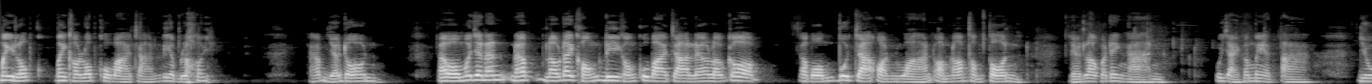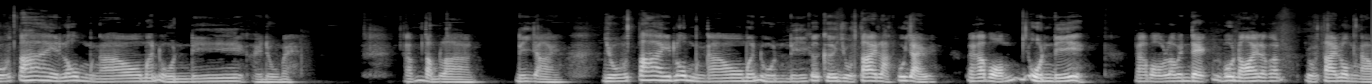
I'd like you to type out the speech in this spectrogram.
ไม่ลบไม่เคารพครูบาอาจารย์เรียบร้อยนะครับอย่าโดนครับผมเพราะฉะนั้นนะครับเราได้ของดีของครูบาอาจารย์แล้วเราก็ครับผมพูดจาอ่อนหวานอ่อมน้อมถ่อมตน เดี๋ยวเราก็ได้งาน ผู้ใหญ่ก็เมตตา อยู่ใต้ร่มเงา มันอุ่นดีเคยดูไหมครับตำรานิยาย อยู่ใต้ร่มเงา มันอุ่นดีก็คืออยู่ใต้หลักผู้ใหญ่นะครับ ผมอุ่นดีนะครับผมเราเป็นเด็กผู้น้อยแล้วก็อยู่ใต้ร่มเงา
